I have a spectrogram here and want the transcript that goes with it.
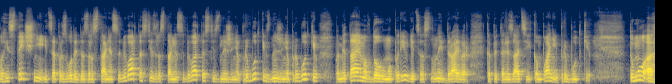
логістичні, і це призводить до зростання собівартості, зростання собівартості, зниження прибутків, зниження прибутків. Пам'ятаємо, в довгому періоді це основний драйвер капіталізації компаній прибутки. Тому е,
